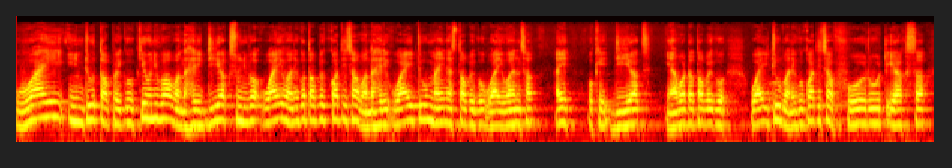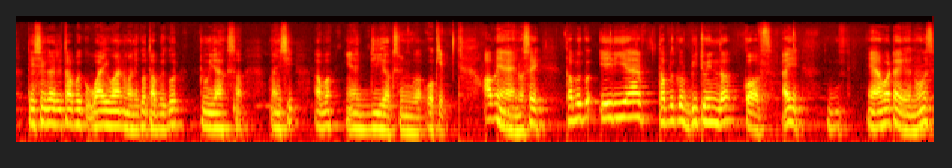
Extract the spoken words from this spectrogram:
वाइ इन्टु तपाईँको के हुने भयो भन्दाखेरि डिएक्स हुने भयो वाइ भनेको तपाईँको कति छ भन्दाखेरि वाइ टू माइनस तपाईँको वाइ वान छ है? ओके डिएक्स यहाँबाट तपाईँको वाइ टू भनेको कति छ? फोर रुट एक्स छ त्यसै गरी तपाईँको वाइ वान भनेको तपाईँको टु एक्स छ। भनेपछि अब यहाँ डिएक्स हुने भयो ओके अब यहाँ हेर्नुहोस् है तपाईँको एरिया तपाईँको बिट्विन द कर्भ्स है। यहाँबाट हेर्नुहोस्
